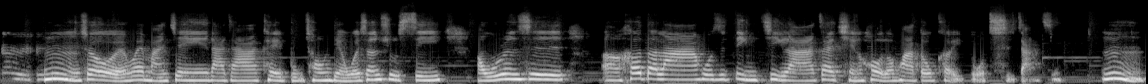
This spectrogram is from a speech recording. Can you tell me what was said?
嗯嗯，所以我也会蛮建议大家可以补充一点维生素 C 啊，无论是呃喝的啦，或是定剂啦，在前后的话都可以多吃这样子。嗯，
